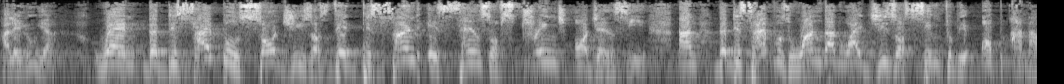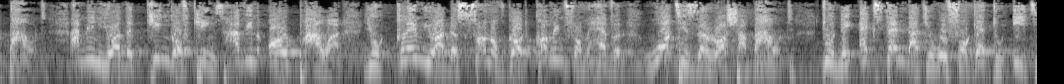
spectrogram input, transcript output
Hallelujah. When the disciples saw Jesus, they discerned a sense of strange urgency. And the disciples wondered why Jesus seemed to be up and about. I mean, you are the King of Kings, having all power. You claim you are the Son of God coming from heaven. What is the rush about? To the extent that you will forget to eat.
